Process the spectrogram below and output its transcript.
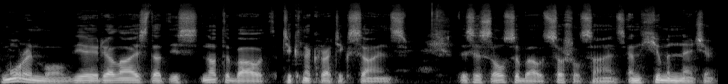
more and more we realize that it's not about technocratic science. This is also about social science and human nature.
